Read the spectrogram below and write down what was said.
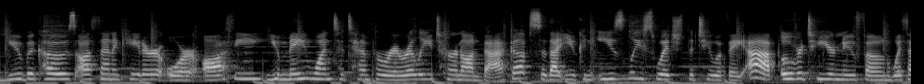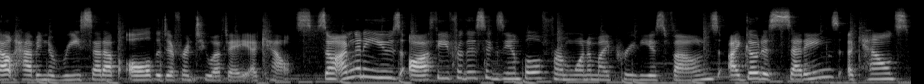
Yubico's Authenticator, or Authy, you may want to temporarily turn on backup so that you can easily switch the 2FA app over to your new phone without having to reset up all the different 2FA accounts. So I'm gonna use Authy for this example from one of my previous phones. I go to settings, accounts,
